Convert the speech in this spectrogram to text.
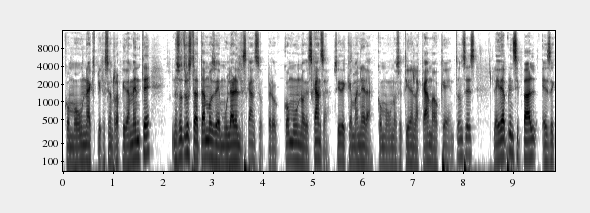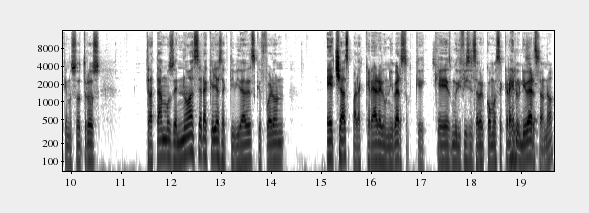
como una explicación rápidamente. Nosotros tratamos de emular el descanso, pero ¿cómo uno descansa? ¿Sí? ¿De qué manera? ¿Cómo uno se tira en la cama o qué? Entonces, la idea principal es de que nosotros tratamos de no hacer aquellas actividades que fueron hechas para crear el universo, que, que es muy difícil saber cómo se crea el universo, ¿no?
